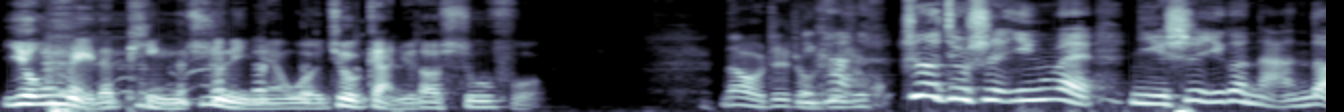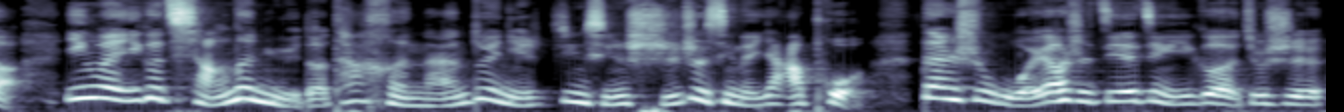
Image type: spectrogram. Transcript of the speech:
优美的品质里面，我就感觉到舒服。那我这种你看，这就是因为你是一个男的，因为一个强的女的，她很难对你进行实质性的压迫。但是我要是接近一个就是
